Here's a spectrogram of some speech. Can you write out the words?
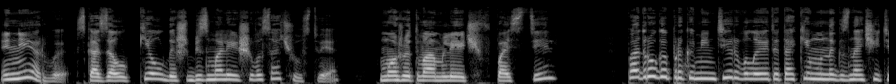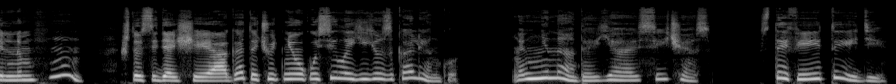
«Нервы», — сказал Келдыш без малейшего сочувствия. «Может, вам лечь в постель?» Подруга прокомментировала это таким многозначительным «хм», что сидящая Агата чуть не укусила ее за коленку. «Не надо, я сейчас. Стефи, и ты иди».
